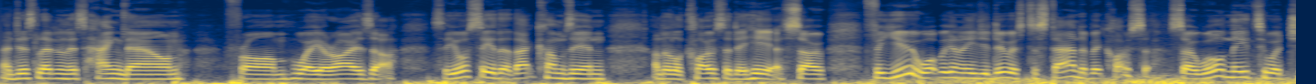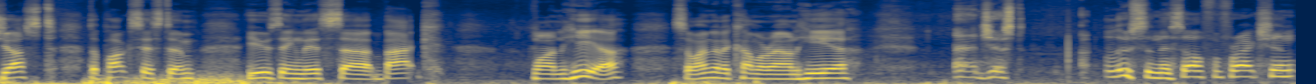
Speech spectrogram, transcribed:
and just letting this hang down from where your eyes are. So you'll see that that comes in a little closer to here. So for you, what we're going to need to do is to stand a bit closer. So we'll need to adjust the puck system using this uh, back one here. So I'm going to come around here and just loosen this off a fraction,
